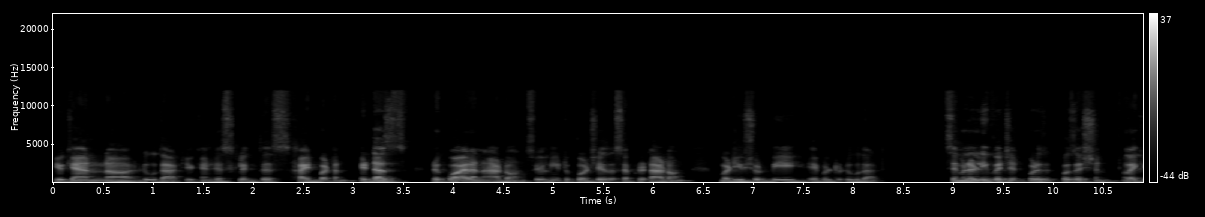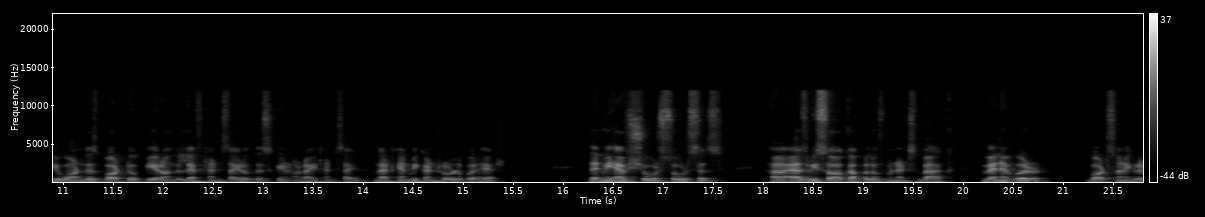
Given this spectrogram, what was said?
you can uh, do that. You can just click this hide button. It does require an add-on, so you'll need to purchase a separate add-on, but you should be able to do that. Similarly, widget position, like you want this bot to appear on the left-hand side of the screen or right-hand side, that can be controlled over here. Then we have show sources. Uh, as we saw a couple of minutes back, whenever BotSonic re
